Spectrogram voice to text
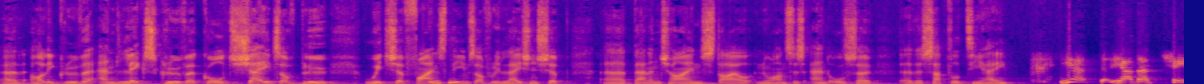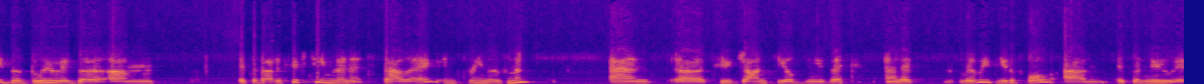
uh, Holly Groover and Lex Groover called Shades of Blue, which uh, finds mm-hmm. themes of relationship, uh, Balanchine style nuances, and also uh, the subtlety, hey? Yes, yeah, that Shades of Blue is a. Um it's about a 15 minute ballet in three movements and uh, to John Field's music. And it's really beautiful. Um, it's a new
